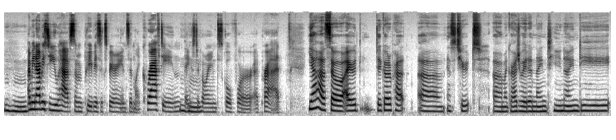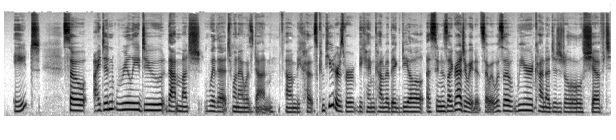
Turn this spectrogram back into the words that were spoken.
I mean, obviously, you have some previous experience in like crafting, thanks to going to school for at Pratt. Yeah. So I did go to Pratt uh, Institute. Um, I graduated in 1998. So I didn't really do that much with it when I was done um, because computers were became kind of a big deal as soon as I graduated. So it was a weird kind of digital shift,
